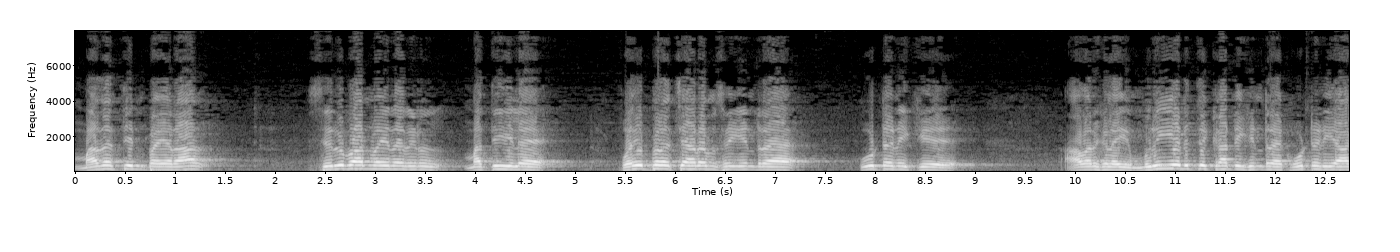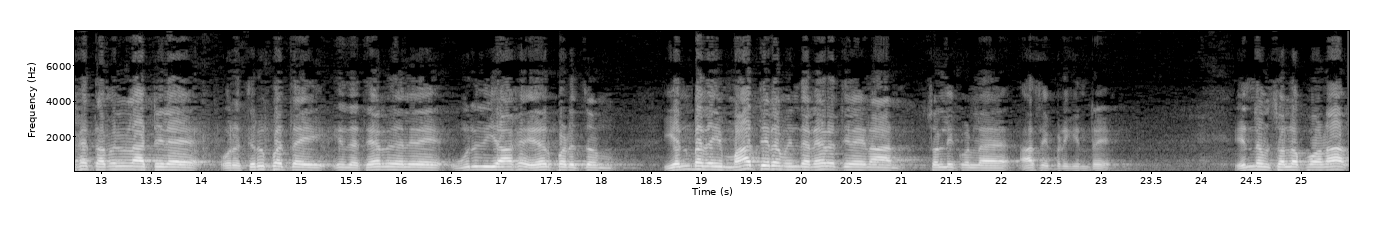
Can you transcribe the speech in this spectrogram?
மதத்தின் பெயரால் சிறுபான்மையினர்கள் மத்தியிலே பொய் பிரச்சாரம் செய்கின்ற கூட்டணிக்கு அவர்களை முறியடித்து காட்டுகின்ற கூட்டணியாக தமிழ்நாட்டிலே ஒரு திருப்பத்தை இந்த தேர்தலிலே உறுதியாக ஏற்படுத்தும் என்பதை மாத்திரம் இந்த நேரத்திலே நான் சொல்லிக்கொள்ள ஆசைப்படுகின்றேன். இன்னும் சொல்ல போனால்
